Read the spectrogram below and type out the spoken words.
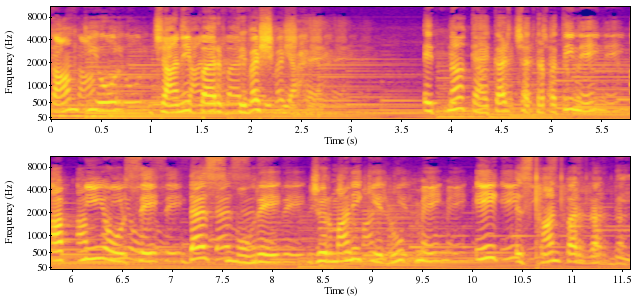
काम की ओर जाने पर विवश किया है। इतना कहकर छत्रपति ने अपनी ओर से दस मोहरे जुर्माने के रूप में एक स्थान पर रख दी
